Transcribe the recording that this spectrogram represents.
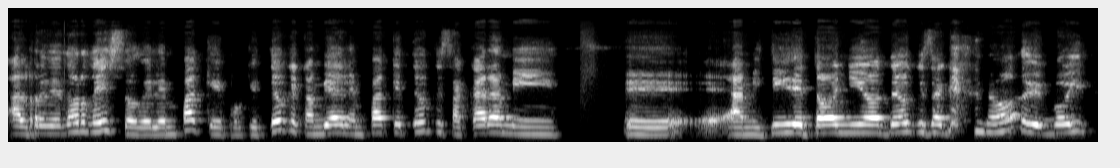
alrededor de eso, del empaque, porque tengo que cambiar el empaque, tengo que sacar a mi, eh, a mi tigre Toño, tengo que sacar, ¿no? Voy,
